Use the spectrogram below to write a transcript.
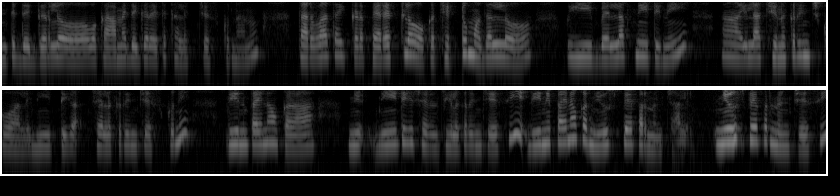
ఇంటి దగ్గరలో ఒక ఆమె దగ్గర అయితే కలెక్ట్ చేసుకున్నాను. తర్వాత ఇక్కడ పెరట్లో ఒక చెట్టు మొదల్లో ఈ బెల్లపు నీటిని ఇలా చిలకరించుకోవాలి నీట్గా చిలకరించేసుకొని దీనిపైన ఒక నీట్గా చిల చిలకరించేసి దీనిపైన ఒక న్యూస్ పేపర్ నుంచాలి. న్యూస్ పేపర్ నుంచేసి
